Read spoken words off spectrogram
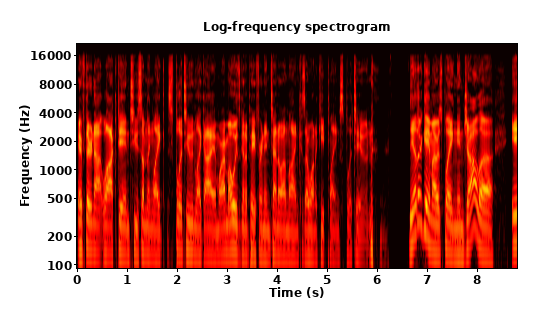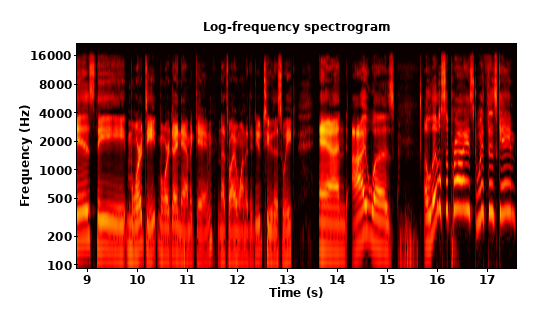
if they're not locked into something like Splatoon, like I am, where I'm always going to pay for Nintendo Online because I want to keep playing Splatoon. The other game I was playing, Ninjala, is the more deep, more dynamic game. And that's why I wanted to do two this week. And I was a little surprised with this game.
